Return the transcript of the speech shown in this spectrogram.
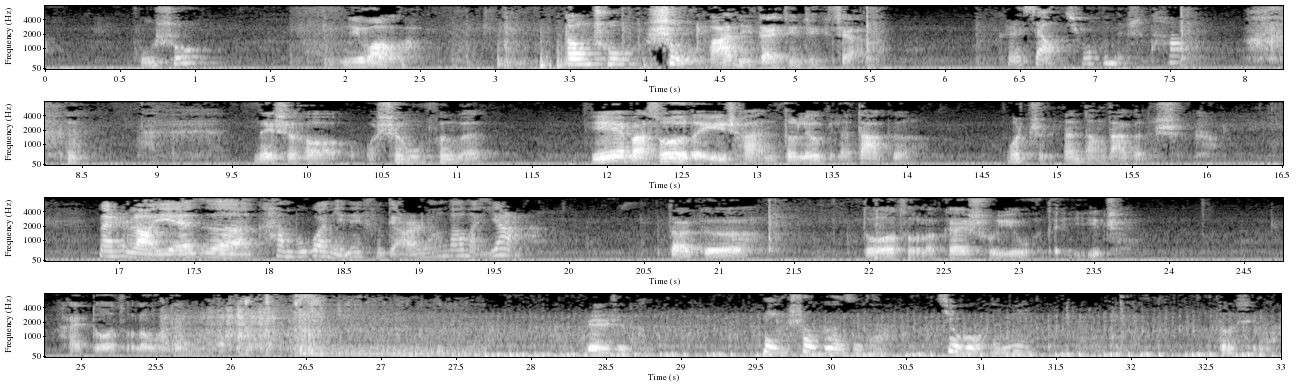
胡说？你忘了，当初是我把你带进这个家的。可是向我求婚的是他。那时候我身无分文，爷爷把所有的遗产都留给了大哥，我只能当大哥的食客。那是老爷子看不惯你那副吊儿郎当的样儿。大哥夺走了该属于我的遗产，还夺走了我的女儿。认识他？那个瘦个子的救过我的命。都行了。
